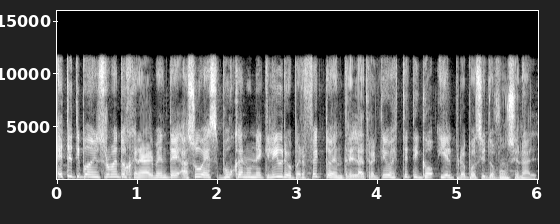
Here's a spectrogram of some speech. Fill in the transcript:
Este tipo de instrumentos generalmente, a su vez, buscan un equilibrio perfecto entre el atractivo estético y el propósito funcional.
